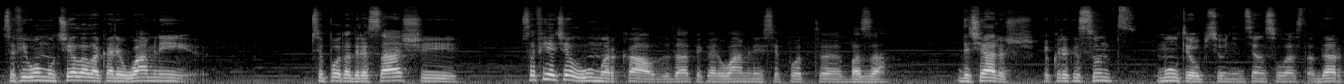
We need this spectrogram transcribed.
să fii omul celălalt la care oamenii se pot adresa și să fie acel umăr cald da? pe care oamenii se pot uh, baza. Deci, iarăși, eu cred că sunt multe opțiuni în sensul ăsta, dar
